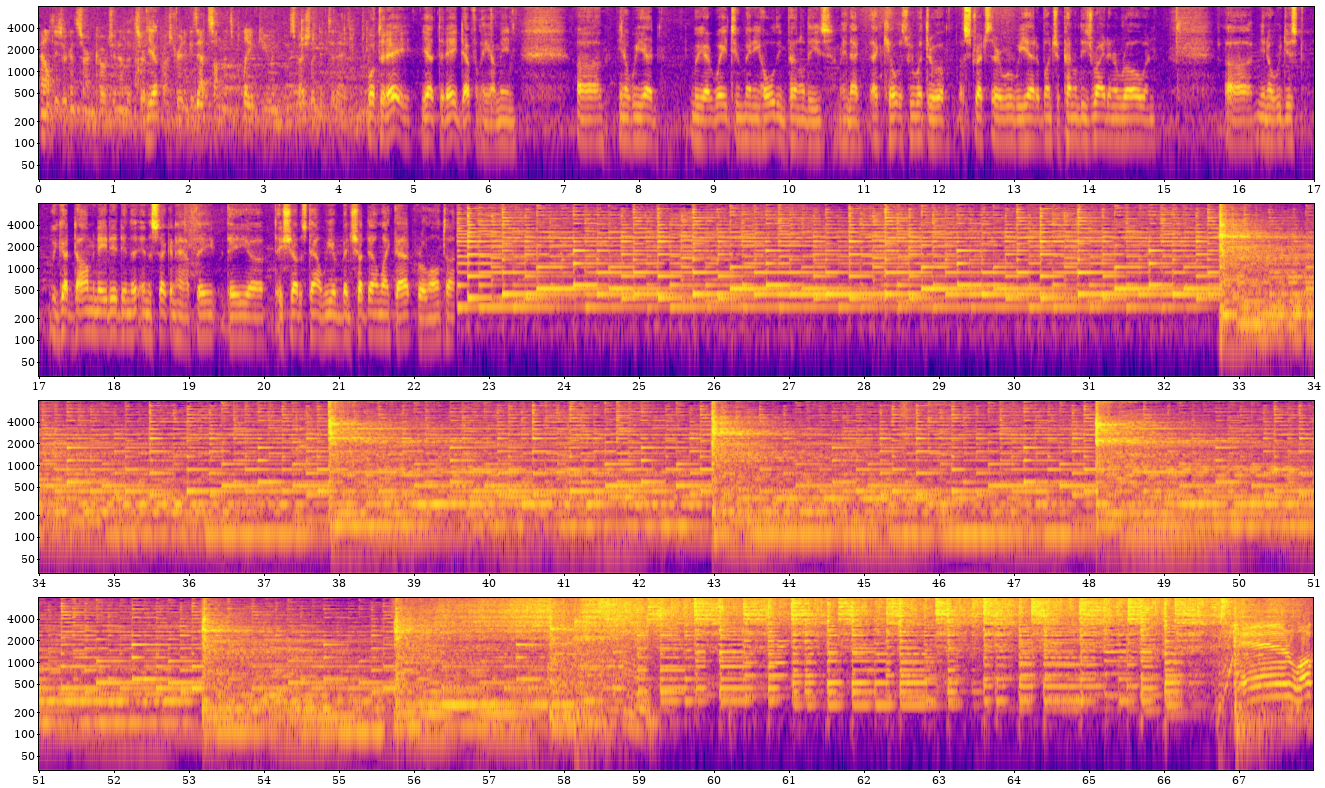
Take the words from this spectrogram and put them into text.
penalties are concerned, Coach. I know that's certainly Yep. frustrating. Is that something that's plagued you, and especially today? Well, today, yeah, today definitely. I mean, uh, you know, we had we had way too many holding penalties. I mean, that, that killed us. We went through a, a stretch there where we had a bunch of penalties right in a row, and uh, you know, we just we got dominated in the in the second half. They they uh, they shut us down. We have been shut down like that for a long time.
